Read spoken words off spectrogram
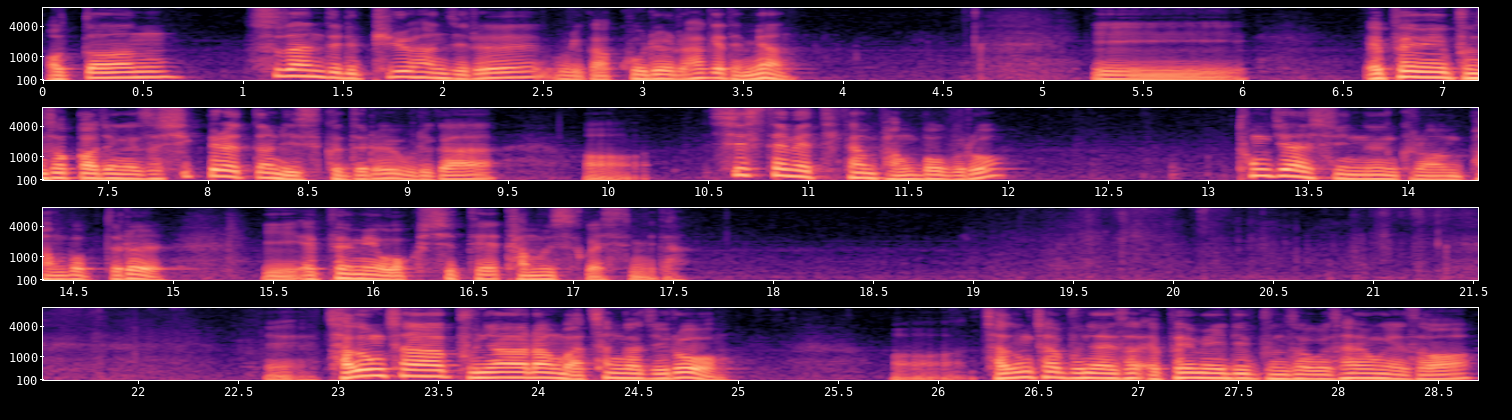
어떤 수단들이 필요한지를 우리가 고려를 하게 되면 이 FMA 분석 과정에서 식별했던 리스크들을 우리가 어, 시스테매틱한 방법으로 통제할 수 있는 그런 방법들을 이 FMA 워크시트에 담을 수가 있습니다. 예, 자동차 분야랑 마찬가지로 어, 자동차 분야에서 FMAD 분석을 사용해서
